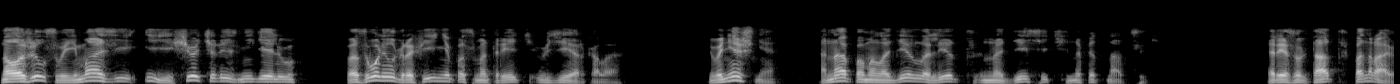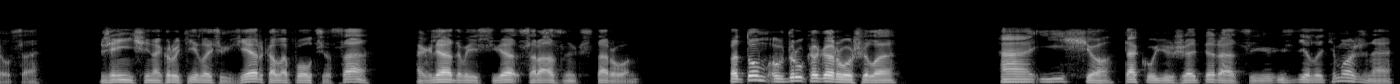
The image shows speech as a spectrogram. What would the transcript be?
наложил свои мази и еще через неделю позволил графине посмотреть в зеркало. Внешне она помолодела лет на десять, на пятнадцать. Результат понравился. Женщина крутилась у зеркала полчаса, оглядывая себя с разных сторон. Потом вдруг огорошила. — А еще такую же операцию сделать можно?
